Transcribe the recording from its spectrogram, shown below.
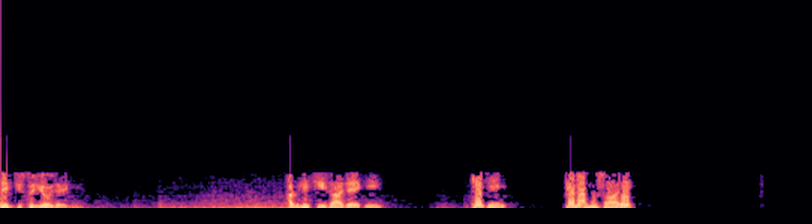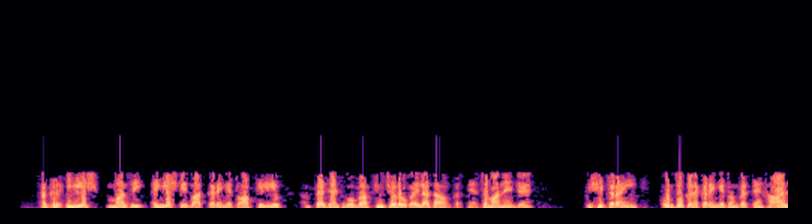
ایک چیز تو یہ ہو جائے گی۔ اگلی چیز آ جائے گی کہ جی چلا مسارے اگر انگلش ماضی انگلش کی بات کریں گے تو آپ کے لیے پریزنٹ ہوگا فیوچر ہوگا علادہ ہم کرتے ہیں، زمانے جو ہیں۔ اسی طرح ہی اردو کے کریں گے تو ہم کہتے ہیں حال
